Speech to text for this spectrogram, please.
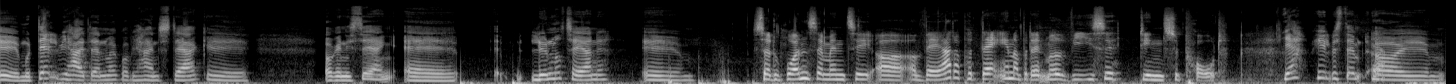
øh, model, vi har i Danmark, hvor vi har en stærk øh, organisering af øh, lønmodtagerne. Øh. Så du bruger den simpelthen til at, at være der på dagen, og på den måde vise din support? Ja, helt bestemt. Ja. Og øh,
